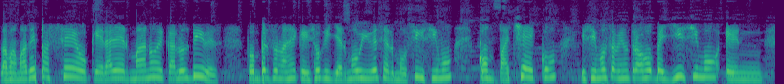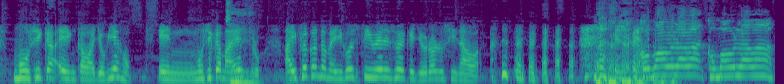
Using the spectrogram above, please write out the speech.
la mamá de Paseo, que era el hermano de Carlos Vives. Fue un personaje que hizo Guillermo Vives, hermosísimo, con Pacheco. Hicimos también un trabajo bellísimo en música, en Caballo Viejo, en música maestro. Ahí fue cuando me dijo Steven eso de que yo lo alucinaba. ¿Cómo hablaba, cómo hablaba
